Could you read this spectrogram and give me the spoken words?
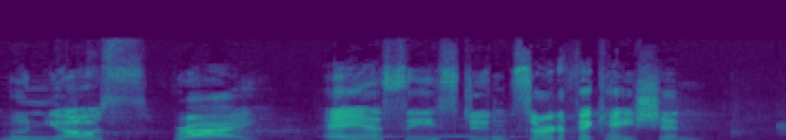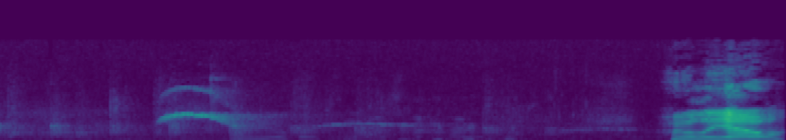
Munoz Rye, ASE Student Certification. Julio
